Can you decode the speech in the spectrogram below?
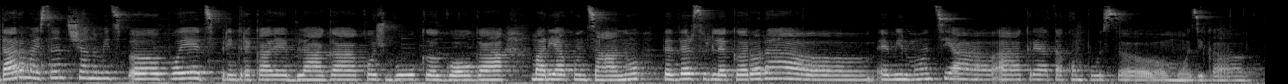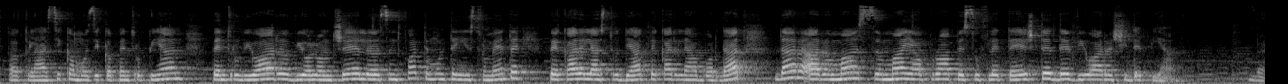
dar mai sunt și anumiți uh, poeți, printre care Blaga, Coșbuc, Goga, Maria Cunțanu, pe versurile cărora uh, Emil Monți a, a creat, a compus uh, muzică clasică, muzică pentru pian, pentru vioară, violoncel, sunt foarte multe instrumente pe care le-a studiat, pe care le-a abordat, dar a rămas mai aproape sufletește de vioară și de pian. Da.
